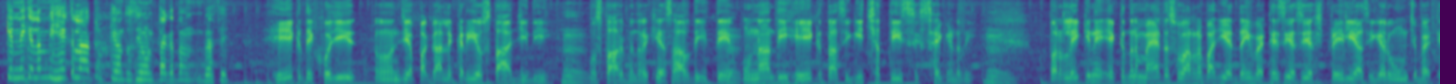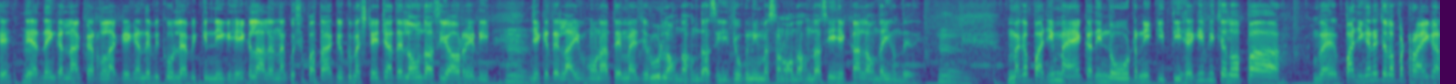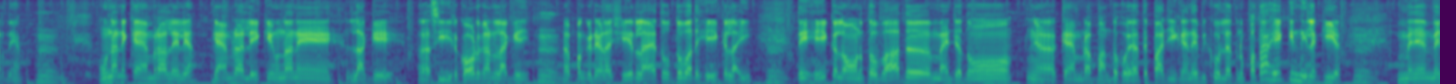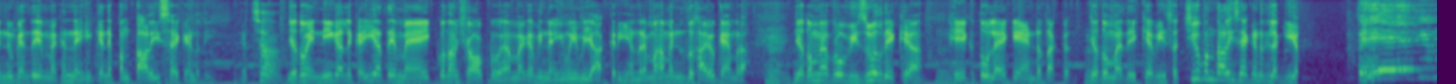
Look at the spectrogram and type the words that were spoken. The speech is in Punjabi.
ਕਿੰਨੀ ਕੁ ਲੰਮੀ ਹਿੱਕ ਲਾ ਚੁੱਕੇ ਹੋ ਤੁਸੀਂ ਹੁਣ ਤੱਕ ਤਾਂ, ਵੈਸੇ? ਹੇਕ ਦੇਖੋ ਜੀ ਅਹ ਜੇ ਆਪਾਂ ਗੱਲ ਕਰੀਏ ਉਸਤਾਦ ਜੀ ਦੀ। ਉਸਤਾਦ ਬਿੰਦਰ ਰਖੀਆ ਸਾਹਿਬ ਦੀ ਤੇ ਉਹਨਾਂ ਦੀ ਹੇਕ ਤਾਂ ਸੀਗੀ 36 ਸੈਕਿੰਡ ਦੀ। ਪਰ ਲੇਕਿਨ ਇੱਕ ਦਿਨ ਮੈਂ ਤੇ ਸਵਰਨ ਭਾਜੀ ਇਦਾਂ ਹੀ ਬੈਠੇ ਸੀ ਅਸੀਂ ਆਸਟ੍ਰੇਲੀਆ ਸੀਗੇ ਰੂਮ 'ਚ ਬੈਠੇ ਤੇ ਇਦਾਂ ਹੀ ਗੱਲਾਂ ਕਰਨ ਲੱਗੇ ਕਹਿੰਦੇ ਵੀ ਕੋਲਿਆ ਵੀ ਕਿੰਨੀ ਕੁ ਹੇਕ ਲਾ ਲੈਣਾ ਕੁਝ ਪਤਾ ਕਿਉਂਕਿ ਮੈਂ ਸਟੇਜਾਂ ਤੇ ਲਾਉਂਦਾ ਸੀ ਆਲਰੇਡੀ ਜੇ ਕਿਤੇ ਲਾਈਵ ਹੋਣਾ ਤੇ ਮੈਂ ਜ਼ਰੂਰ ਲਾਉਂਦਾ ਹੁੰਦਾ ਸੀ ਜੁਗਨੀ ਮੈਂ ਸੁਣਾਉਂਦਾ ਹੁੰਦਾ ਸੀ ਹੇਕਾਂ ਲਾਉਂਦਾ ਹੀ ਹੁੰਦੇ ਸੀ। ਮੈਂ ਕਿਹਾ ਭਾਜੀ ਮੈਂ ਕਦੀ ਨੋਟ ਨਹੀਂ ਕੀਤੀ ਹੈਗੀ ਵੀ ਚਲੋ ਆਪਾਂ ਵੈ- ਭਾਜੀ ਕਹਿੰਦੇ ਚਲੋ ਆਪਾਂ ਟਰਾਈ ਕਰਦੇ ਹਾਂ। ਹੂੰ। ਉਹਨਾਂ ਨੇ ਕੈਮਰਾ ਲੈ ਲਿਆ। ਕੈਮਰਾ ਲੈ ਕੇ ਉਹਨਾਂ ਨੇ ਲਾਗੇ ਅਸੀਂ ਰਿਕਾਰਡ ਕਰਨ ਲੱਗੇ ਜੀ। ਮੈਂ ਭੰਗੜੇ ਵਾਲਾ ਸ਼ੇਰ ਲਾਇਆ ਤੇ ਉਸ ਤੋਂ ਬਾਅਦ ਹੇਕ ਲਾਈ। ਤੇ ਹੇਕ ਲਾਉਣ ਤੋਂ ਬਾਅਦ ਮੈਂ ਜਦੋਂ ਕੈਮਰਾ ਬੰਦ ਹੋਇਆ ਤੇ ਭਾਜੀ ਕਹਿੰਦੇ ਵੀ ਕੋਲਾ ਤੈਨੂੰ ਪਤਾ ਹੇਕ ਕਿੰਨੀ ਲੱਗੀ ਆ? ਮੈਂ ਮੈਨੂੰ ਕਹਿੰਦੇ ਮੈਂ ਕਿਹਾ ਨਹੀਂ ਕਹਿੰਦੇ 45 ਸੈਕਿੰਡ ਦੀ। ਅੱਛਾ। ਜਦੋਂ ਇੰਨੀ ਗੱਲ ਕਹੀ ਆ ਤੇ ਮੈਂ ਇੱਕੋਦਮ ਸ਼ੌਕਡ ਹੋਇਆ। ਮੈਂ ਕਿਹਾ ਵੀ ਨਹੀਂ ਉਹੀ ਮਜ਼ਾਕ ਕਰੀ ਜਾਂਦੇ ਨੇ। ਮੈਂ ਕਿਹਾ ਮੈਨੂੰ ਦਿਖਾਇਓ ਕੈਮਰਾ। ਜਦੋਂ ਮੈਂ ਫਿਰ ਉਹ ਵਿਜ਼ੂਅਲ ਦੇਖਿਆ ਹੇਕ ਤੋਂ ਲੈ ਕੇ ਐਂਡ ਤੱਕ ਜਦੋਂ ਮੈਂ ਦੇਖਿਆ ਵੀ ਸੱਚੀ ਉਹ 45 ਸੈਕਿੰਡ ਦੀ ਲੱਗੀ ਆ। ਭੇਜ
